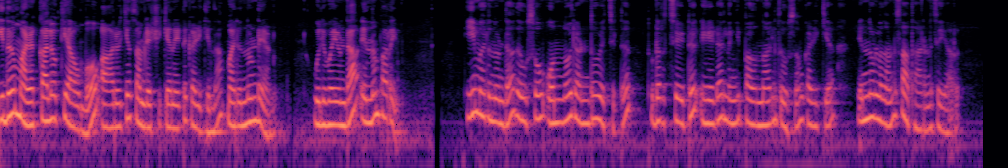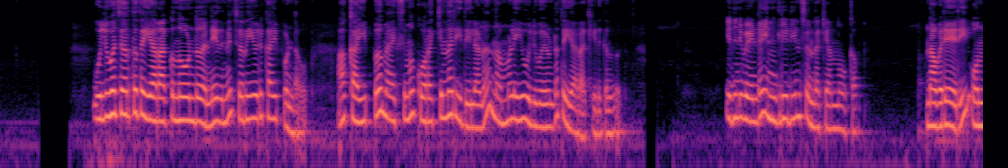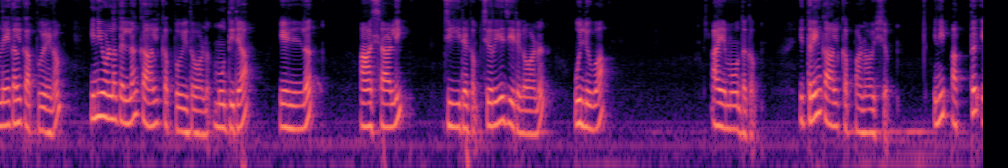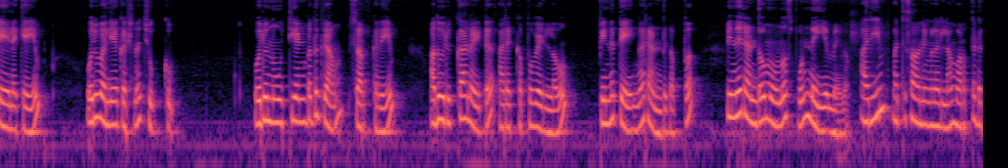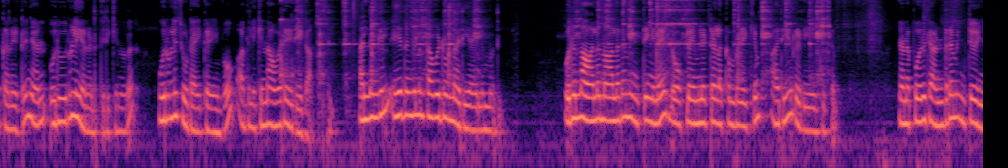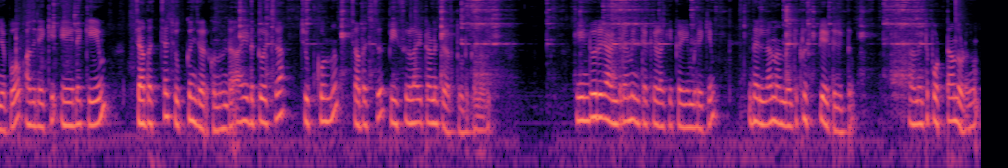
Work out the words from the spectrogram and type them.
ഇത് മഴക്കാലമൊക്കെ ആവുമ്പോൾ ആരോഗ്യം സംരക്ഷിക്കാനായിട്ട് കഴിക്കുന്ന മരുന്നുണ്ടയാണ്. ഉലുവയുണ്ട എന്നും പറയും. ഈ മരുന്നുണ്ട ദിവസവും ഒന്നോ രണ്ടോ വെച്ചിട്ട് തുടർച്ചയായിട്ട് ഏഴ് അല്ലെങ്കിൽ പതിനാല് ദിവസം കഴിക്കുക എന്നുള്ളതാണ് സാധാരണ ചെയ്യാറ്. ഉലുവ ചേർത്ത് തയ്യാറാക്കുന്നതുകൊണ്ട് തന്നെ ഇതിന് ചെറിയൊരു കയ്പുണ്ടാവും. ആ കയ്പ് മാക്സിമം കുറയ്ക്കുന്ന രീതിയിലാണ് നമ്മൾ ഈ ഉലുവയുണ്ട തയ്യാറാക്കിയെടുക്കുന്നത്. ഇതിന് വേണ്ട ഇൻഗ്രീഡിയൻസ് എന്തൊക്കെയാണെന്ന് നോക്കാം. നവരയരി ഒന്നേകാൽ കപ്പ് വേണം. ഇനിയുള്ളതെല്ലാം കാൽ കപ്പ് വീതമാണ്. മുതിര എള്ള് ആശാളി ജീരകം ചെറിയ ജീരകമാണ്. ഉലുവ അയമോദകം. ഇത്രയും കാൽ കപ്പാണ് ആവശ്യം. ഇനി പത്ത് ഏലക്കയും ഒരു വലിയ കഷ്ണം ചുക്കും ഒരു നൂറ്റി എൺപത് ഗ്രാം ശർക്കരയും അത് ഉരുക്കാനായിട്ട് അരക്കപ്പ് വെള്ളവും പിന്നെ തേങ്ങ രണ്ട് കപ്പ് പിന്നെ രണ്ടോ മൂന്നോ സ്പൂൺ നെയ്യും വേണം. അരിയും മറ്റു സാധനങ്ങളെല്ലാം വറുത്തെടുക്കാനായിട്ട് ഞാൻ ഒരു ഉരുളിയാണ് എടുത്തിരിക്കുന്നത്. ഉരുളി ചൂടായി കഴിയുമ്പോൾ അതിലേക്ക് നവരരി ഇടാം അല്ലെങ്കിൽ ഏതെങ്കിലും തവിടുള്ള അരിയായാലും മതി. ഒരു നാല് നാലര മിനിറ്റ് ഇങ്ങനെ ലോ ഫ്ലെയിമിലിട്ട് ഇളക്കുമ്പോഴേക്കും അരി റെഡിയായി കിട്ടും. ഞാനപ്പോൾ ഒരു രണ്ടര മിനിറ്റ് കഴിഞ്ഞപ്പോൾ അതിലേക്ക് ഏലക്കയും ചതച്ച ചുക്കും ചേർക്കുന്നുണ്ട്. ആ എടുത്തു വെച്ച ചുക്കൊന്ന് ചതച്ച് പീസുകളായിട്ടാണ് ചേർത്ത് കൊടുക്കുന്നത്. വീണ്ടും ഒരു രണ്ടര മിനിറ്റൊക്കെ ഇളക്കി കഴിയുമ്പോഴേക്കും ഇതെല്ലാം നന്നായിട്ട് ക്രിസ്പി ആയിട്ട് കിട്ടും. നന്നായിട്ട് പൊട്ടാൻ തുടങ്ങും.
